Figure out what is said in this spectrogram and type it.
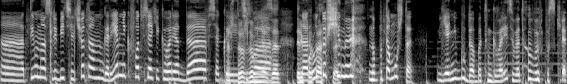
А, ты у нас любитель, что там, гаремников вот всякие говорят, да, Да всякой, что типа, же у меня за репутация? нарутовщины. Ну, потому что я не буду об этом говорить в этом выпуске.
